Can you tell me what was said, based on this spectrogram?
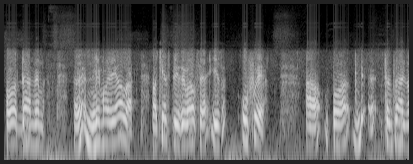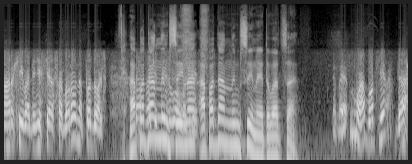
по данным э, мемориала, отец призывался из Уфы, а по Центрального архива Министерства обороны Подольск. А Там, по значит, данным сына, а по данным сына этого отца? А Вот я, да.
